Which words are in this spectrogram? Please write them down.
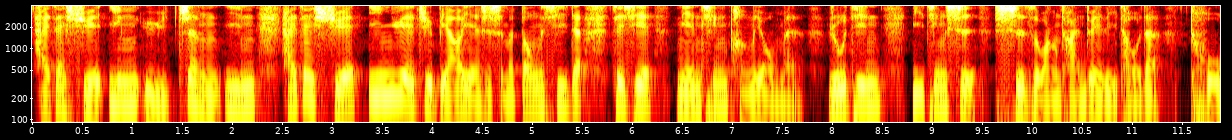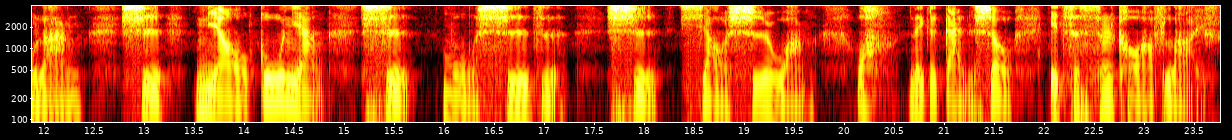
还在学英语正音，还在学音乐剧表演是什么东西的这些年轻朋友们，如今已经是狮子王团队里头的土狼，是鸟姑娘，是母狮子，是小狮王，哇！那个感受。It's a circle of life。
